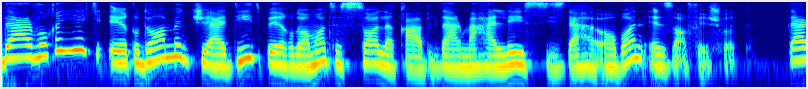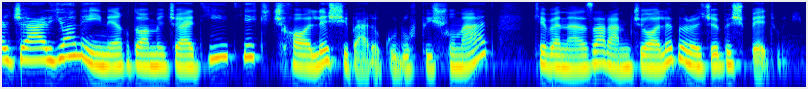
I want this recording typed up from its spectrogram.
در واقع یک اقدام جدید به اقدامات سال قبل در محله 13 آبان اضافه شد. در جریان این اقدام جدید یک چالشی برای گروه پیش اومد که به نظرم جالب راجبش بدونیم.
